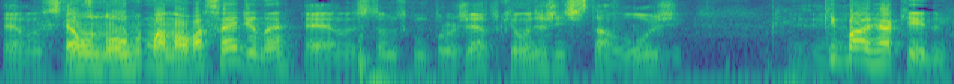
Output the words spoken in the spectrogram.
É, nós É estamos, um novo, uma nova sede, né? é, nós estamos com um projeto que onde a gente está hoje, Que bairro é aquele?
